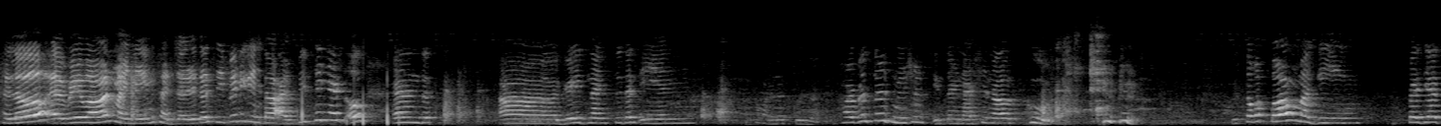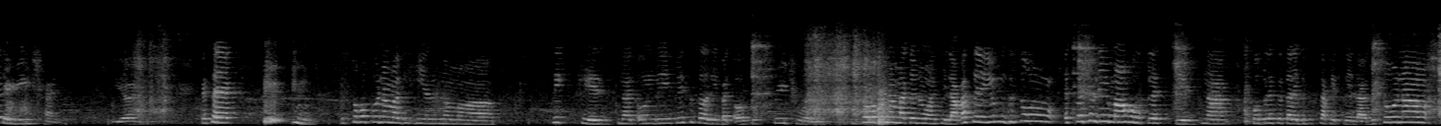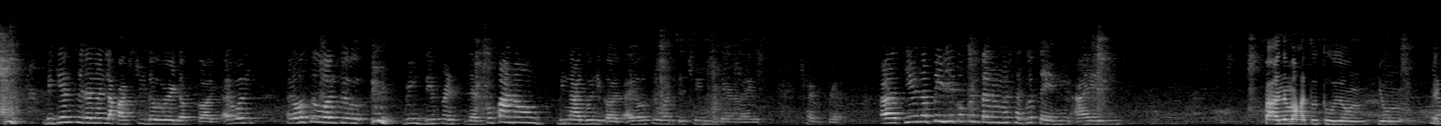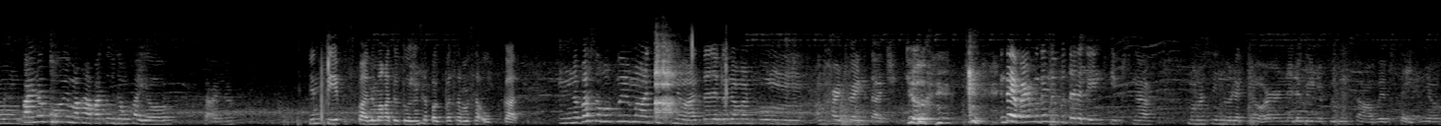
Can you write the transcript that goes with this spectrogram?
Hello everyone, my name is Angelica C. Beniguita. I'm 15 years old and uh, grade 9 student in school natin? Harvesters Mission International School. Gusto ko pong maging pediatrician. Yan. Kasi gusto ko po na mag-heal ng mga kids, not only physically but also spiritually. Gusto ko po na matulungan sila. Kasi yung gusto ko, especially yung mga hopeless kids na hopeless na talaga sa sakit nila, gusto ko na bigyan sila ng lakas through the word of God. I want, I also want to bring difference to them. Kung paano binago ni God, I also want to change their lives. Siyempre. At yung napili ko pong tanong na sagutin ay Paano makatutulong yung yung paano po yung makakatulong kayo sa ano. yung tips paano makatutulong sa pagpasa mo sa UPCAT? Mm, Nabasa ko po yung mga tips nyo at talaga naman pong ang hard to touch. Joke. Hindi, parang maganda po talaga yung tips na mga sinulat nyo or nilagay nyo po dun sa website nyo.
